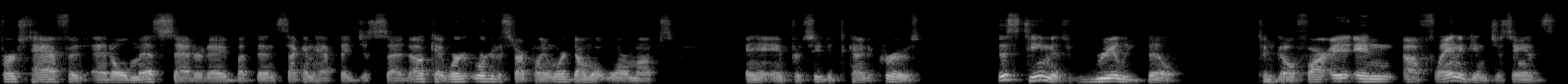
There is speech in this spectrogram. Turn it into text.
first half at, at Ole Miss Saturday, but then second half they just said, "Okay, we're we're going to start playing. We're done with warm ups," and, and, proceeded to kind of cruise. This team is really built to mm-hmm. go far, and uh, Flanigan just adds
